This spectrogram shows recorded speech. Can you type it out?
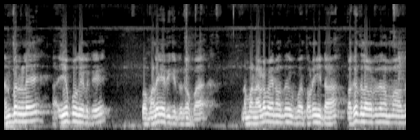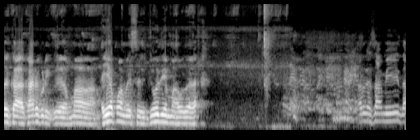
நண்பர்களே ஐயப்போ கோயிலுக்கு இப்போ மலை ஏறிக்கிட்டு இருக்கோம்ப்பா. நம்ம நடைபயணம் வந்து இப்போ தொடங்கிட்டோம் பக்கத்தில் வர்றது நம்ம வந்து கா காரைக்குடிக்கு அம்மா ஐயப்பா மிஸ் ஜோதி அம்மா அவங்க. பாருங்க சாமி இந்த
